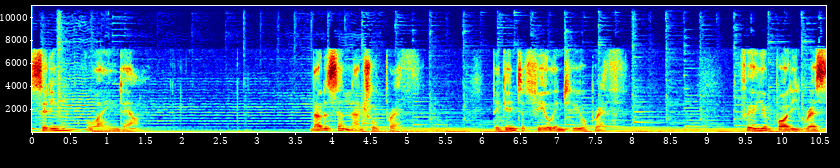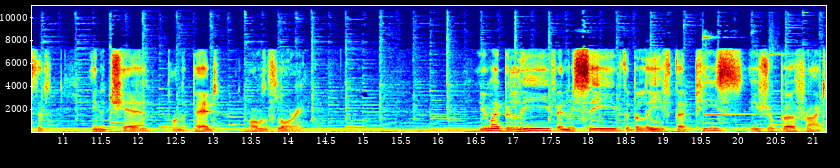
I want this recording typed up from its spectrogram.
Sitting or laying down. Notice a natural breath. Begin to feel into your breath. Feel your body rested in a chair, on a bed, or the flooring. You may believe and receive the belief that peace is your birthright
